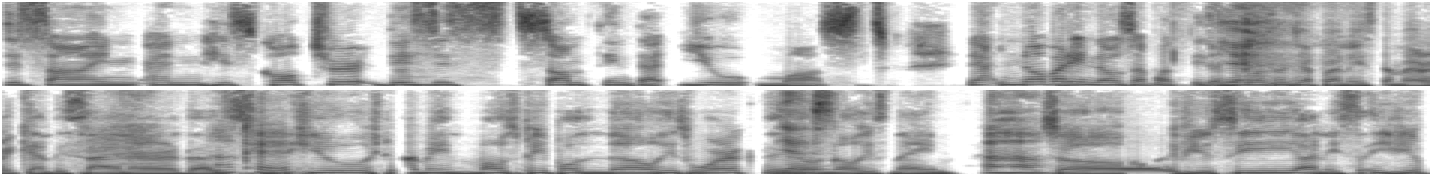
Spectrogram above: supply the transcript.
design, and his sculpture, this Mhm. is something that you must. That nobody knows about this. He was a Japanese American designer that's Okay. huge. I mean, most people know his work, they Yes. don't know his name. Uh-huh. So if you see and if you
